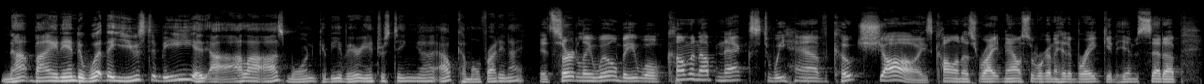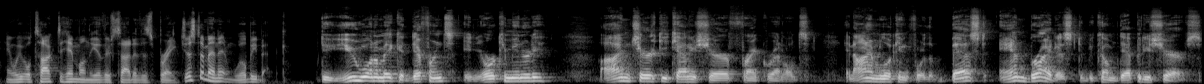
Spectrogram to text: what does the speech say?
not buying into what they used to be, a la Osborne, could be a very interesting uh, outcome on Friday night. It certainly will be. Well, coming up next, we have Coach Shaw. He's calling us right now, so we're going to hit a break, get him set up, and we will talk to him on the other side of this break. Just a minute, and we'll be back. Do you want to make a difference in your community? I'm Cherokee County Sheriff Frank Reynolds, and I'm looking for the best and brightest to become deputy sheriffs.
